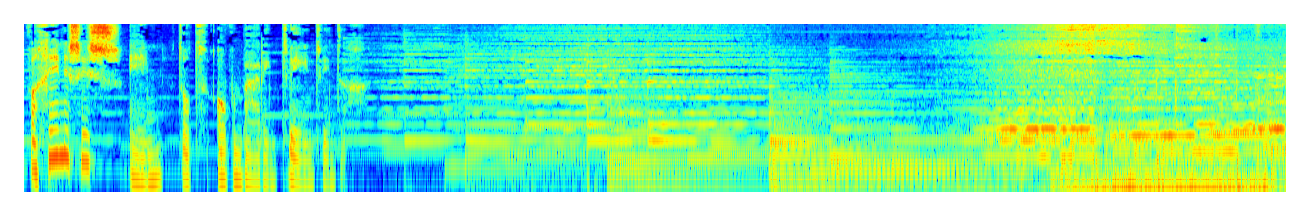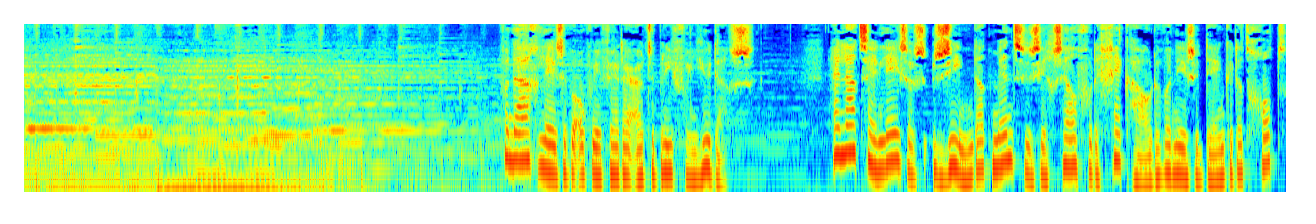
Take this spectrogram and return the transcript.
Van Genesis 1 tot Openbaring 22. Vandaag lezen we ook weer verder uit de brief van Judas. Hij laat zijn lezers zien dat mensen zichzelf voor de gek houden wanneer ze denken dat God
